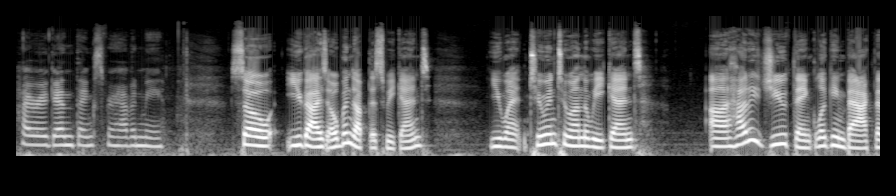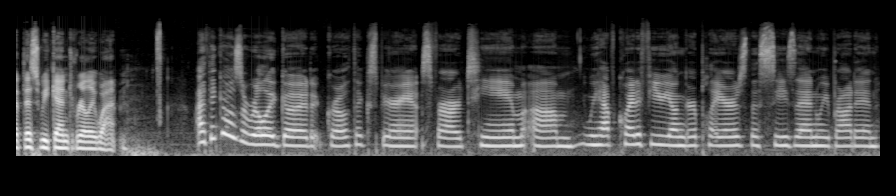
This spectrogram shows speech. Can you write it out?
Hi Reagan, thanks for having me. So you guys opened up this weekend. You went two and two on the weekend. Uh, how did you think, looking back, that this weekend really went? I think it was a really good growth experience for our team. Um, we have quite a few younger players this season. We brought in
